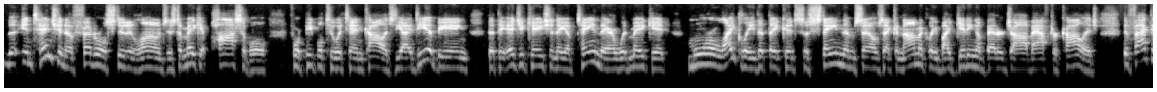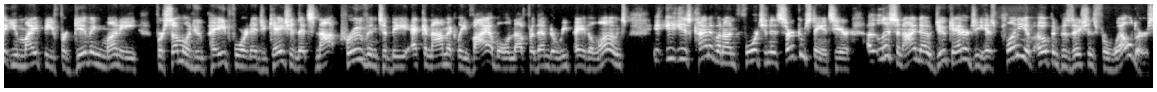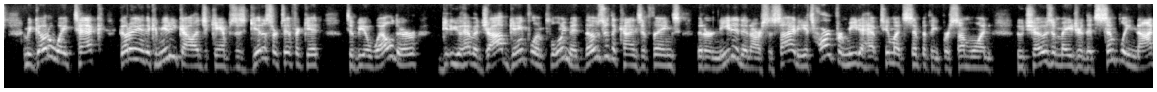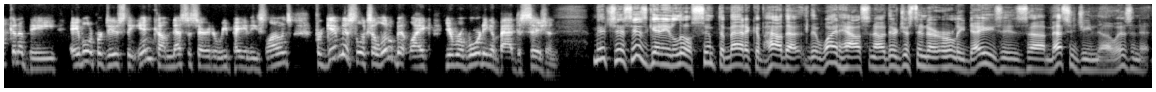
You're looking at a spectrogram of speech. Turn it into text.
the intention of federal student loans is to make it possible for people to attend college. The idea being that the education they obtain there would make it more likely that they could sustain themselves economically by getting a better job after college. The fact that you might be forgiving money for someone who paid for an education that's not proven to be economically viable enough for them to repay the loans is kind of an unfortunate circumstance here. Uh, listen, I know Duke Energy has plenty of open positions for welders. I mean, go to Wake Tech, go to any of the community college campuses, get a certificate to be a welder. You have a job, gainful employment. Those are the kinds of things that are needed in our society. It's hard for me to have too much sympathy for someone who chose a major that's simply not going to be able to produce the income necessary to repay these loans. Forgiveness looks a little bit like you're rewarding a bad decision. Mitch, this is getting a little symptomatic of how the, the White House, now they're just in their early days, is uh, messaging, though, isn't it?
